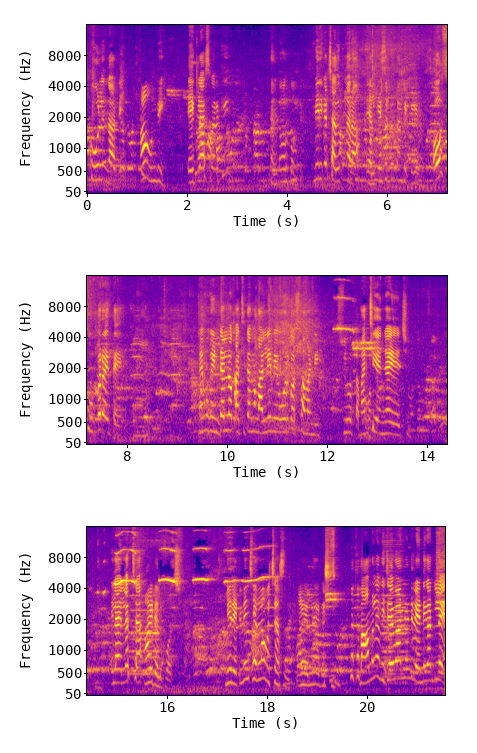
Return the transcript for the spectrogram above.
స్కూల్ ఉందా అండి? ఆ, ఉంది. ఏ క్లాస్ వరకు? టెన్త్ వరకు ఉంది? మీరు ఇక్కడ చదువుకున్నారా? ఎల్కేసీ టు టెన్త్ ఇక్కడే ఓ సూపర్ అయితే. మేము వింటర్లో ఖచ్చితంగా మళ్ళీ మీ ఊరికి వస్తామండి. మంచి ఎంజాయ్ చేయొచ్చు. ఇలా వెళ్ళొచ్చా? ఇటు వెళ్ళిపోవచ్చు. మీరు ఎటు నుంచి వెళ్ళినా వచ్చేస్తుంది. మనం వెళ్ళే డెస్టినేషన్ మామూలుగా విజయవాడ నుండి రెండు గంటలే.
